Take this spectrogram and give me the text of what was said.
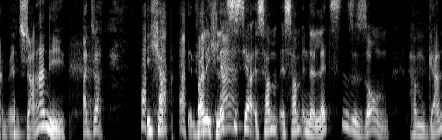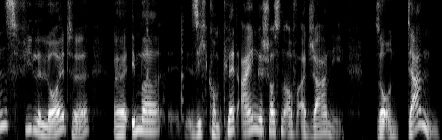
Von Ajani. Ajani. Ich habe, weil ich letztes Jahr, es haben, es haben in der letzten Saison, haben ganz viele Leute äh, immer äh, sich komplett eingeschossen auf Ajani. So, und dann,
